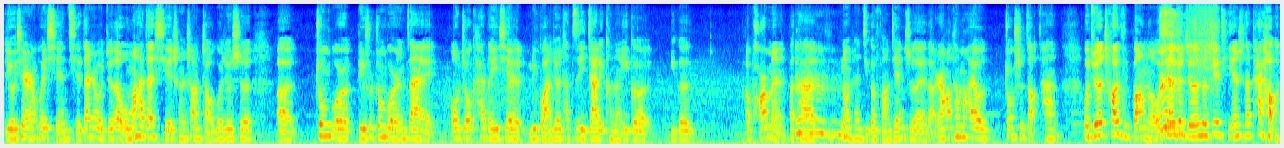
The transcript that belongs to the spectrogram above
有一些人会嫌弃，但是我觉得我们还在携程上找过，就是呃中国，比如说中国人在欧洲开的一些旅馆，就是他自己家里可能一个一个 apartment 把它弄成几个房间之类的，然后他们还有中式早餐，我觉得超级棒的。我现在就觉得说这个体验实在太好了，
